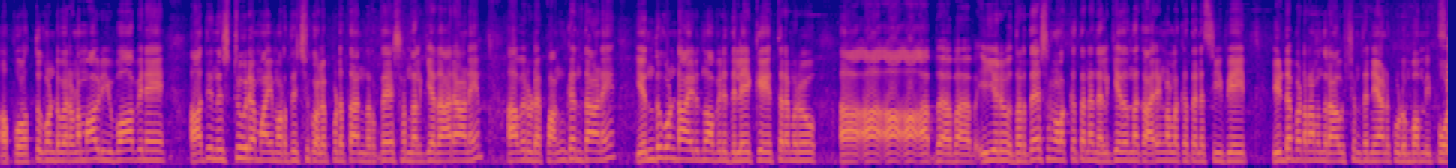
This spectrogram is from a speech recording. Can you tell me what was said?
ആ, പുറത്തു കൊണ്ടുവരണം. ആ ഒരു യുവാവിനെ അതിനിഷ്ഠൂരമായി മർദ്ദിച്ച് കൊലപ്പെടുത്താൻ നിർദ്ദേശം നൽകിയത് ആരാണ്? അവരുടെ പങ്കെന്താണ് എന്തുകൊണ്ടായിരുന്നു അവരിതിലേക്ക് ഇത്തരമൊരു ഈ ഒരു നിർദ്ദേശങ്ങളൊക്കെ തന്നെ നൽകിയതെന്ന കാര്യങ്ങളൊക്കെ തന്നെ സി ബി ഐ ഇടപെടണമെന്നൊരു ആവശ്യം തന്നെയാണ് കുടുംബം ഇപ്പോൾ.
